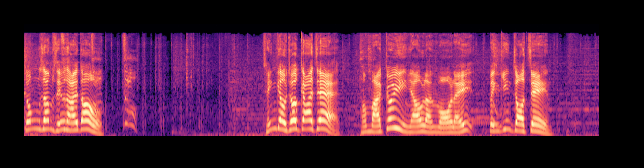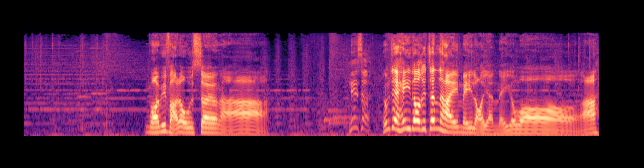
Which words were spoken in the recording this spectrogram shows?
忠心小太刀拯救咗家姐，同埋居然有能和你並肩作戰，外面發得好傷啊！咁即係希多佢真係未來人嚟嘅喎，啊！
